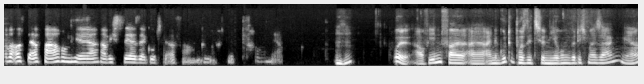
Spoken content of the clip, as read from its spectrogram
Aber aus der Erfahrung her habe ich sehr, sehr gute Erfahrungen gemacht mit Frauen, ja. Mhm. Cool, auf jeden Fall äh, eine gute Positionierung, würde ich mal sagen, ja.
